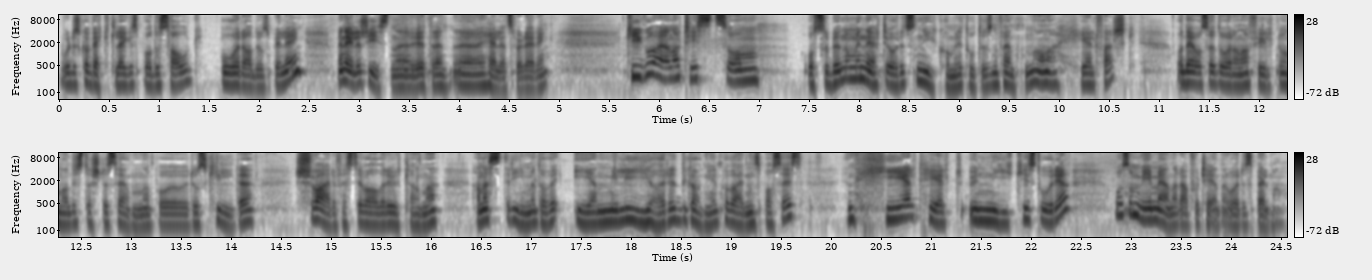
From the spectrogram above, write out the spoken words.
hvor det skal vektlegges både salg og radiospilling, men ellers gis den etter en eh, helhetsvurdering. Kygo er en artist som også ble nominert til Årets nykommer i 2015. Han er helt fersk. Og det er også et år han har fylt noen av de største scenene på Roskilde. Svære festivaler i utlandet. Han er streamet over én milliard ganger på verdensbasis. En helt, helt unik historie, og som vi mener da fortjener Årets Spellemann.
